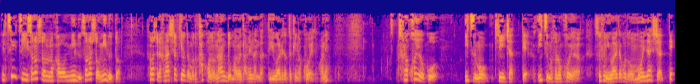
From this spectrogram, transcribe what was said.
で、ついついその人の顔を見る、その人を見ると、その人に話しかけようと思うと、過去のなんでお前はダメなんだって言われた時の声とかね。その声をこう、いつも聞いちゃって、いつもその声が、そういう風に言われたことを思い出しちゃって、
